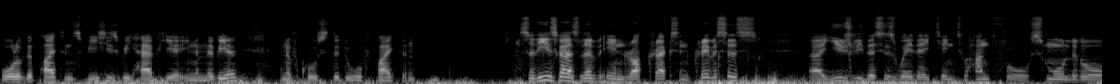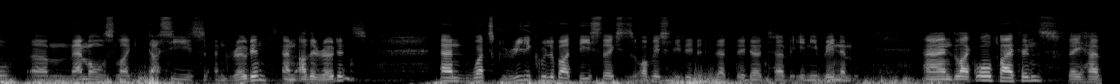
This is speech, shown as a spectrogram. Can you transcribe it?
all of the python species we have here in Namibia, and of course the dwarf python. So these guys live in rock cracks and crevices. Uh, usually this is where they tend to hunt for small little um, mammals like dassies and rodents and other rodents. And what's really cool about these snakes is obviously that they don't have any venom. And like all pythons, they have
